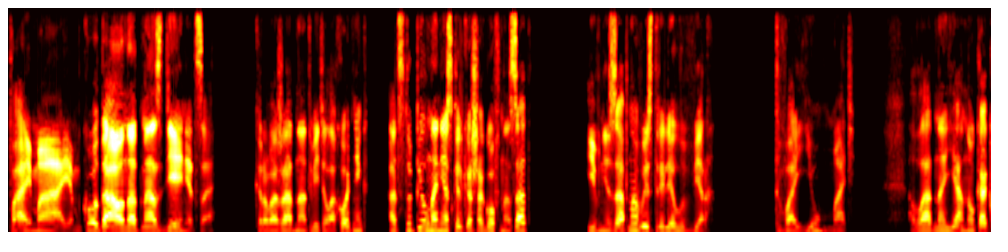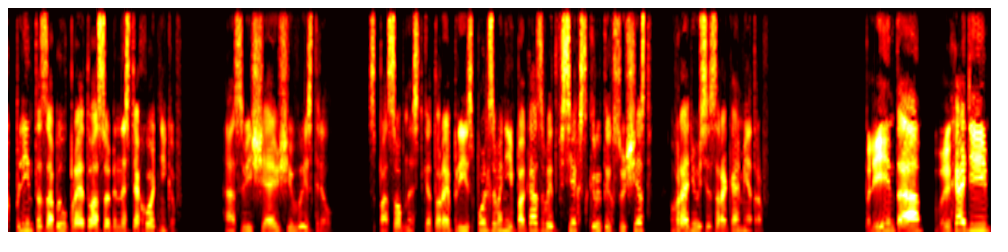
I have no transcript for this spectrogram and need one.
«Поймаем! Куда он от нас денется?» Кровожадно ответил охотник, отступил на несколько шагов назад и внезапно выстрелил вверх. Твою мать! Ладно я, но как Плинта забыл про эту особенность охотников? Освещающий выстрел. Способность, которая при использовании показывает всех скрытых существ в радиусе 40 метров. «Плинта, выходи!»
